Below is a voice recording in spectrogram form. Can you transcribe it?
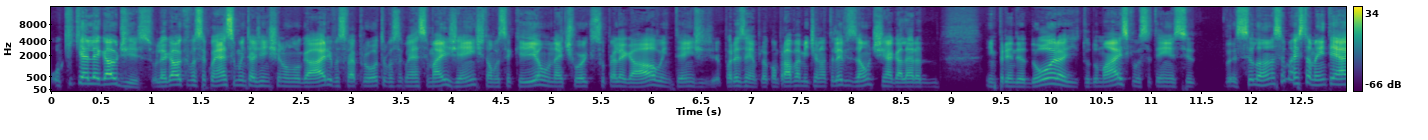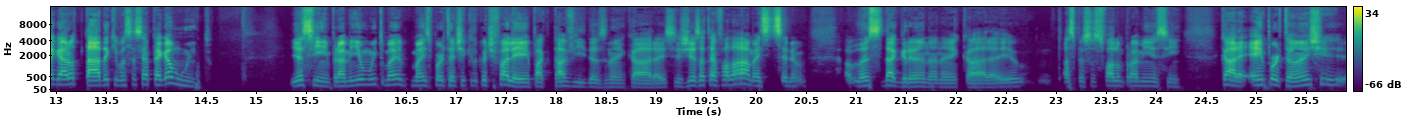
o que, que, é legal disso? O legal é que você conhece muita gente num lugar e você vai para outro, você conhece mais gente, então você cria um network super legal, entende? Por exemplo, eu comprava mídia na televisão, tinha a galera empreendedora e tudo mais, que você tem esse, esse lance, mas também tem a garotada que você se apega muito. E assim, para mim, o muito mais, mais importante é aquilo que eu te falei, é impactar vidas, né, cara? Esses dias até falar, ah, mas o lance da grana, né, cara? Eu, as pessoas falam para mim assim, cara, é importante,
